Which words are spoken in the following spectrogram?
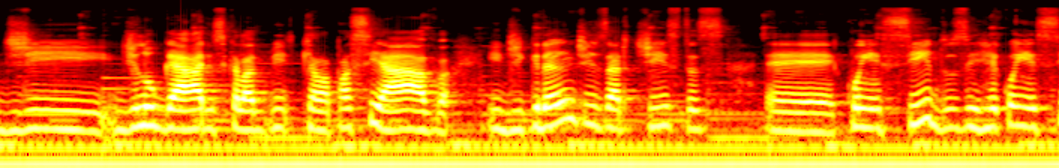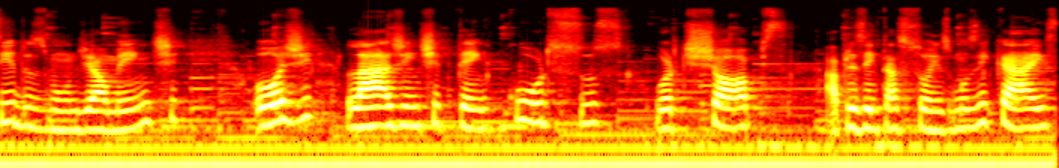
de, de lugares que ela, que ela passeava e de grandes artistas é, conhecidos e reconhecidos mundialmente, hoje lá a gente tem cursos, workshops, apresentações musicais,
